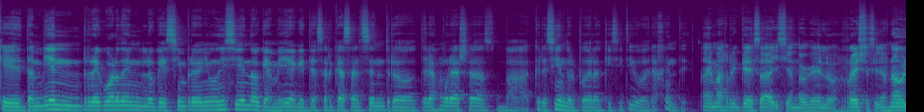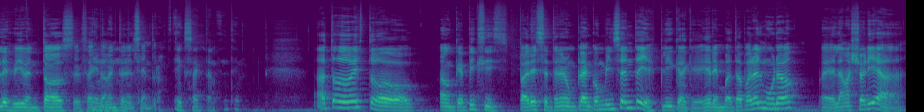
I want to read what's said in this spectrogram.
Que también recuerden lo que siempre venimos diciendo, que a medida que te acercas al centro de las murallas va creciendo el poder adquisitivo de la gente. Hay más riqueza diciendo que los reyes y los nobles viven todos exactamente en, En- el centro. Exactamente. A todo esto, aunque Pixis parece tener un plan convincente y explica que Eren va a tapar el muro, eh, la mayoría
